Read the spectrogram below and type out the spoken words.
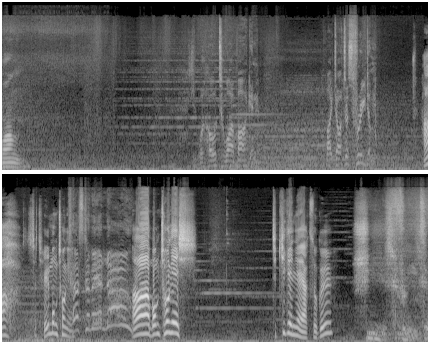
웡. You will hold to our bargain. My daughter's freedom. 아, 진짜 제일 멍청해. 아, 멍청해, 씨. 지키겠냐, 약속을? She's free to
